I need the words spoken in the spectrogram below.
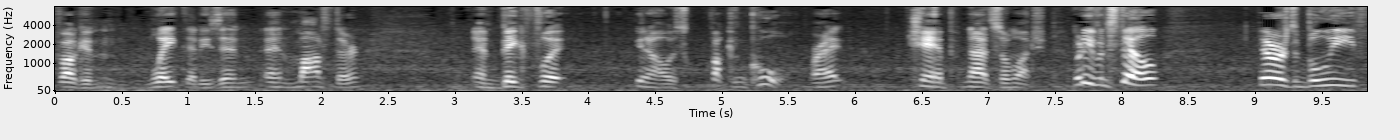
fucking lake that he's in, and monster, and Bigfoot, you know, is fucking cool, right? Champ, not so much. But even still, there was a belief,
